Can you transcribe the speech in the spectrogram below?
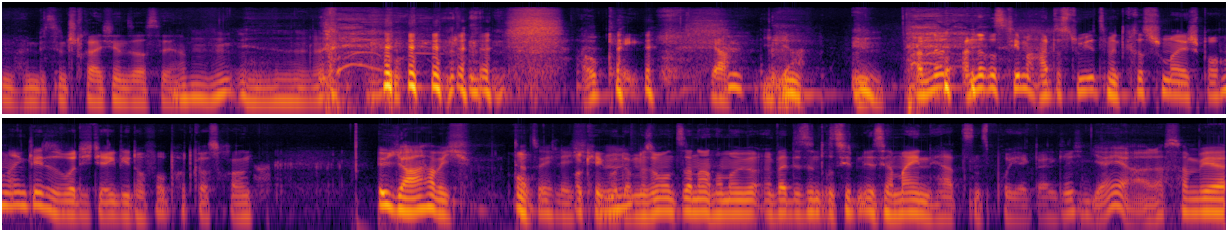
Ein bisschen streicheln, sagst du, ja. Mhm. Okay. Ja. Ja. Ande, anderes Thema. Hattest du jetzt mit Chris schon mal gesprochen eigentlich? Das wollte ich dir eigentlich noch vor Podcast fragen. Ja, habe ich. Oh, Tatsächlich. Okay, gut, Mhm. dann müssen wir uns danach nochmal, weil das interessiert mich, ist ja mein Herzensprojekt eigentlich. Ja, ja, das haben wir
